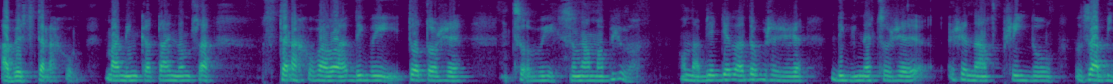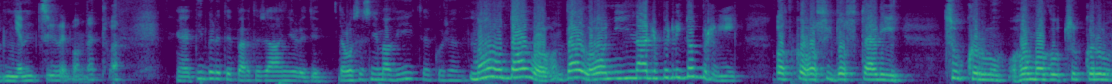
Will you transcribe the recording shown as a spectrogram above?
A bez strachu. Maminka ta jenom se strachovala, kdyby toto, že co by s náma bylo. Ona věděla dobře, že kdyby něco, že že nás přijdou zabít Němci nebo něco. Jaký byli ty partizáni lidi? Dalo se s nima vít? Jakože... No, dalo, dalo. Oni jinak byli dobří. Od koho si dostali cukru, homovu cukru,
